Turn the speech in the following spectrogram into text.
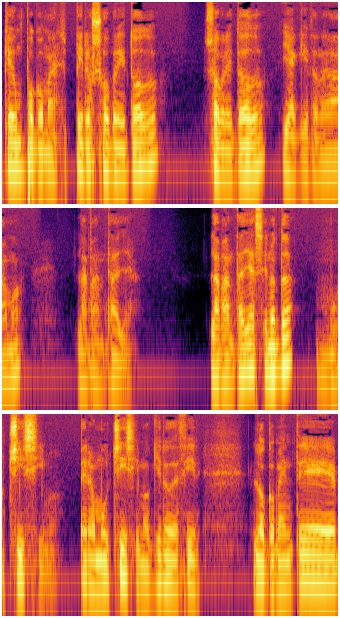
que un poco más. Pero sobre todo, sobre todo, y aquí es donde vamos, la pantalla. La pantalla se nota muchísimo, pero muchísimo. Quiero decir, Lo comenté,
